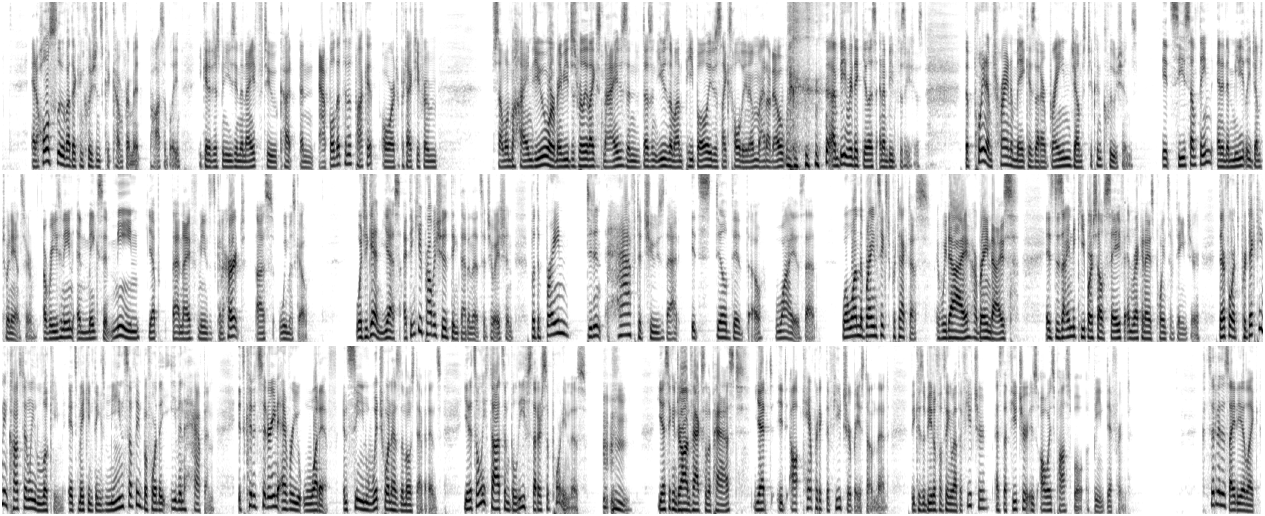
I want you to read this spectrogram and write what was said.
And a whole slew of other conclusions could come from it, possibly. He could have just been using the knife to cut an apple that's in his pocket or to protect you from someone behind you, or maybe he just really likes knives and doesn't use them on people. He just likes holding them. I don't know. I'm being ridiculous and I'm being facetious. The point I'm trying to make is that our brain jumps to conclusions. It sees something and it immediately jumps to an answer, a reasoning, and makes it mean, yep, that knife means it's going to hurt us. We must go. Which, again, yes, I think you probably should think that in that situation. But the brain didn't have to choose that it still did, though. Why is that? Well, one, the brain seeks to protect us. If we die, our brain dies. It's designed to keep ourselves safe and recognize points of danger. Therefore, it's predicting and constantly looking. It's making things mean something before they even happen. It's considering every what if and seeing which one has the most evidence. Yet it's only thoughts and beliefs that are supporting this. yes, it can draw on facts from the past, yet it can't predict the future based on that. Because the beautiful thing about the future is the future is always possible of being different. Consider this idea like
